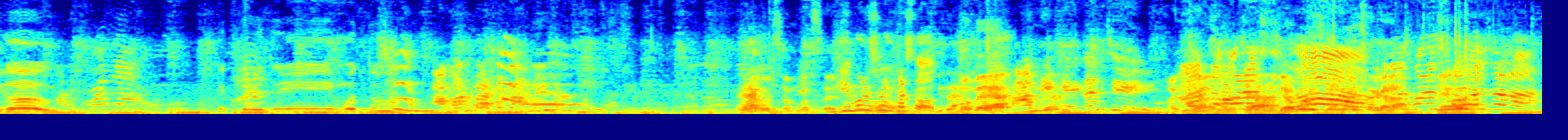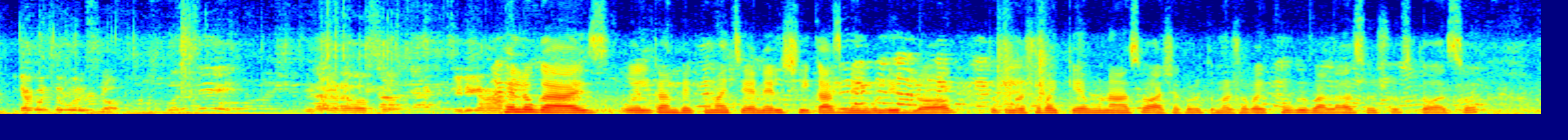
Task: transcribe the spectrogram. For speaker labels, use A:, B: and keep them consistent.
A: গো
B: আমার আমি
A: কি পরিশ্রম করছ
B: আমি
C: আচ্ছা এটা পরিশ্রম এটা করতে পরিশ্রম
D: hello guys welcome back to my channel Shikha's Bengali blog তো তোমরা সবাই কেমন আছো? আশা করি তোমরা সবাই খুবই ভালো আছো সুস্থ আছো।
